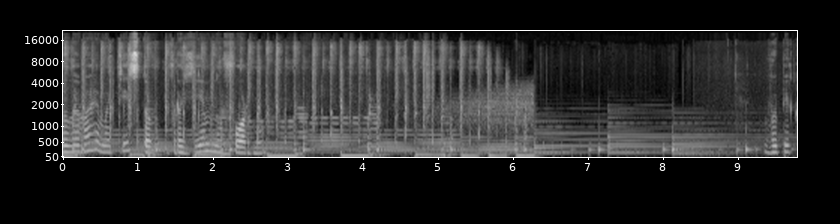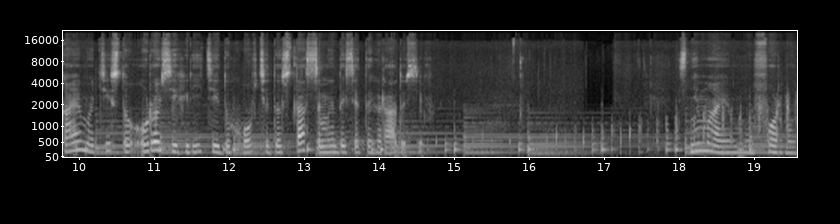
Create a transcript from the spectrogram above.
Виливаємо тісто в роз'ємну форму. Випікаємо тісто у розігрітій духовці до 170 градусів. Знімаємо форму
